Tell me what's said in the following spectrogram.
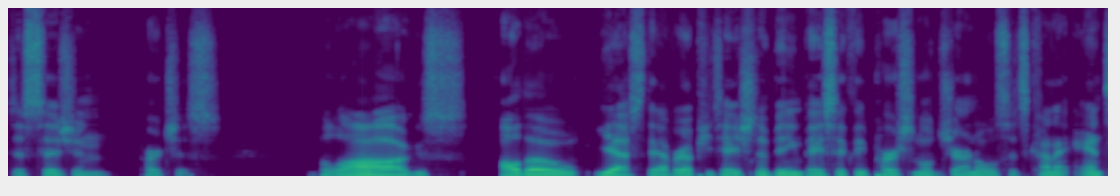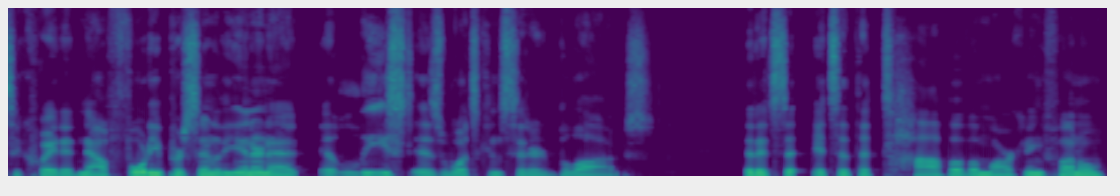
decision, purchase. Blogs, although, yes, they have a reputation of being basically personal journals, it's kind of antiquated. Now, 40% of the internet, at least, is what's considered blogs. That it's, it's at the top of a marketing funnel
